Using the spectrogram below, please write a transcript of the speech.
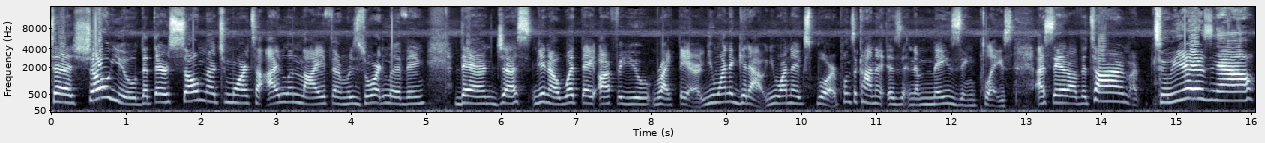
to show you that there's so much more to island life and resort living than just, you know, what they offer you right there. You want to get out, you want to explore. Punta Cana is an amazing place. I say it all the time. Two years now,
